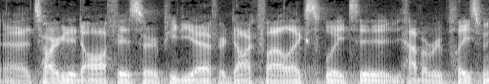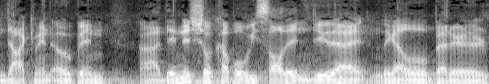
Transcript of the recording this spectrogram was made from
uh, targeted Office or PDF or doc file exploit to have a replacement document open. Uh, the initial couple we saw didn't do that. They got a little better.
